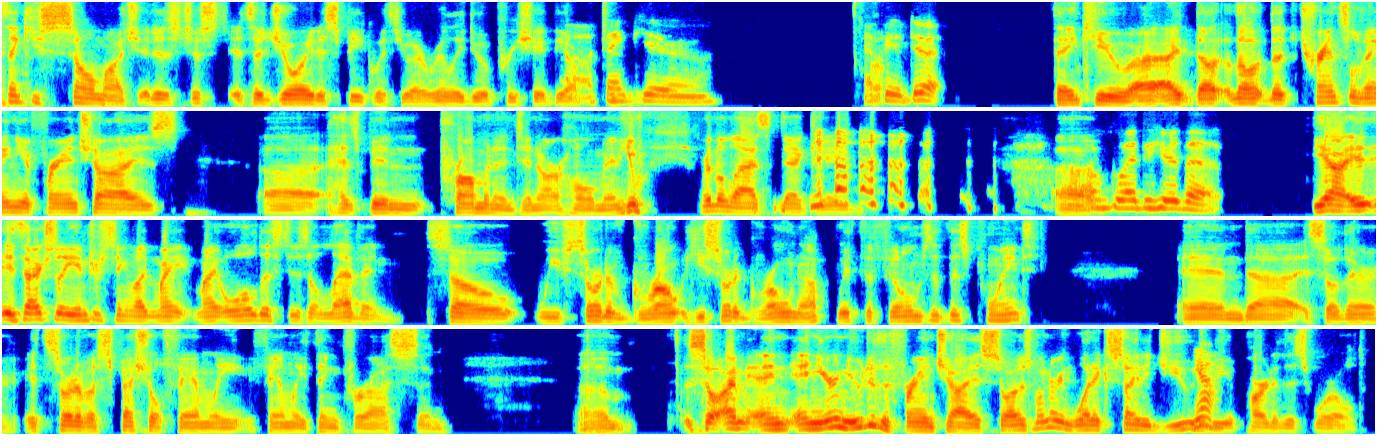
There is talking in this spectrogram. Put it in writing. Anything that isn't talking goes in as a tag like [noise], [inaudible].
Thank you so much. It is just it's a joy to speak with you. I really do appreciate the Oh, opportunity. thank you. Happy to do it. Thank you. I, I the, the the Transylvania franchise uh, has been prominent in our home [laughs] anyway for the last decade. [laughs] Uh, I'm glad to hear that. yeah, it, it's actually interesting. Like my my oldest is 11, so we've sort of grown. He's sort of grown up with the films at this point, and uh, so they're it's sort of a special family family thing for us. And um, so I'm and and you're new to the franchise, so I was wondering what excited you Yeah. to be a part of this world.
